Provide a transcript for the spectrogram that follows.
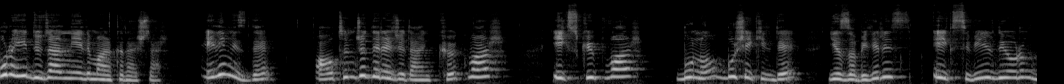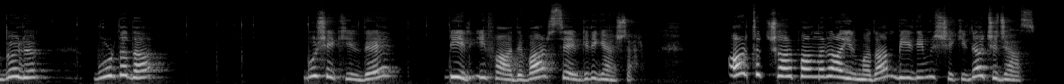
Burayı düzenleyelim arkadaşlar. Elimizde 6. dereceden kök var. X küp var. Bunu bu şekilde yazabiliriz. Eksi 1 diyorum bölü. Burada da bu şekilde bir ifade var sevgili gençler. Artık çarpanları ayırmadan bildiğimiz şekilde açacağız.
